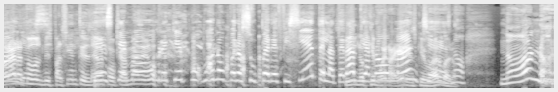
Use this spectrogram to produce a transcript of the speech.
llorar a Ay, todos es- mis pacientes. ya, es que madre. no, hombre, qué bueno, pero súper eficiente la terapia, no, manches, no. No, no,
